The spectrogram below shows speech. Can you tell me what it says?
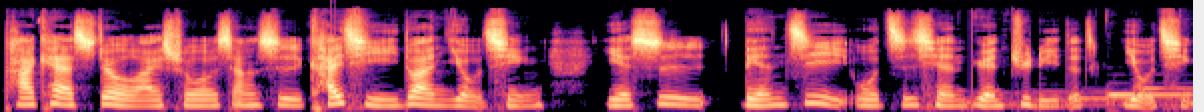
Podcast 对我来说像是开启一段友情，也是联系我之前远距离的友情。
